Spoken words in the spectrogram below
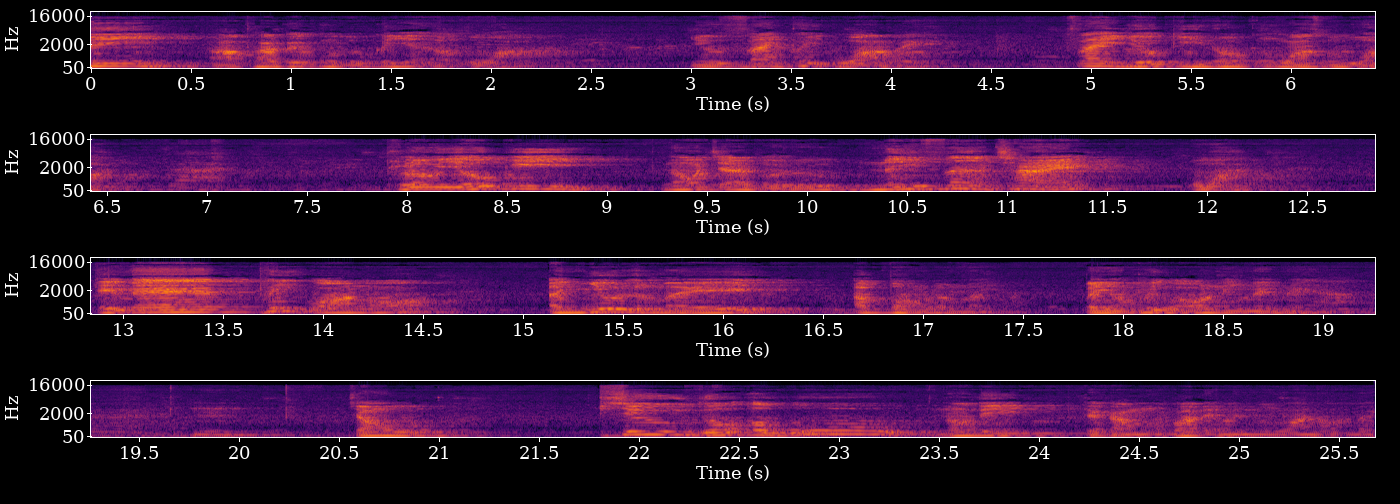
နေအာဖာဘဲကုံတို့ကရင်အဝါညိုဆိုင်ဖိတ်ဝါပဲဆိုင်ယောဂီနော်ကုံဝါဆိုဝါဒါဖလိုယောဂီနော်ကြတို့လူနေသန့်ချိုင်ဝါဒီမဲ့ဖိတ်ဝါနော်အညွတ်လမေအပေါင်လမေပယံဖိတ်ဝါနေမဲ့မဲ့ဟာ อืมကျောင်းဖြူသောအဝူနော်ဒီတကောင်မပါတယ်မနေဝါနော်မေ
